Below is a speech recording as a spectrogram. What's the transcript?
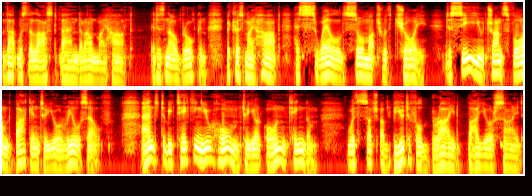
That was the last band around my heart. It is now broken, because my heart has swelled so much with joy to see you transformed back into your real self and to be taking you home to your own kingdom with such a beautiful bride by your side.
